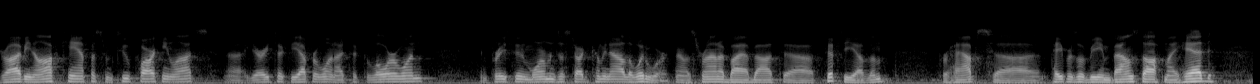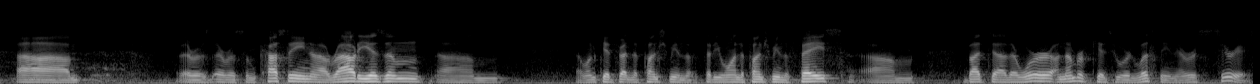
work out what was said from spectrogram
Driving off campus from two parking lots. Uh, Gary took the upper one, I took the lower one. And pretty soon Mormons just started coming out of the woodwork. And I was surrounded by about uh, 50 of them, perhaps. Uh, papers were being bounced off my head. Um, there was there was some cussing, uh, rowdyism. Um, uh, one kid threatened to punch me the said he wanted to punch me in the face. Um, but uh, there were a number of kids who were listening. They were serious,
